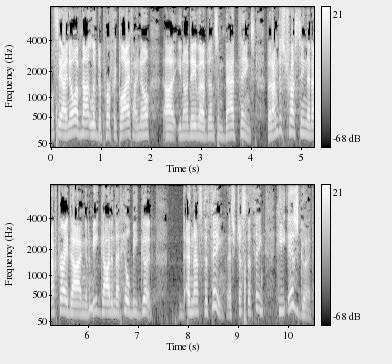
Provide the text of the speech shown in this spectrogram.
Well, say, I know I've not lived a perfect life. I know, uh, you know, David, I've done some bad things. But I'm just trusting that after I die, I'm going to meet God and that He'll be good. And that's the thing. That's just the thing. He is good.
